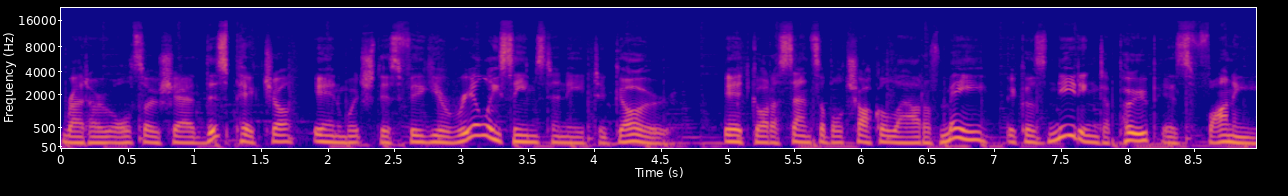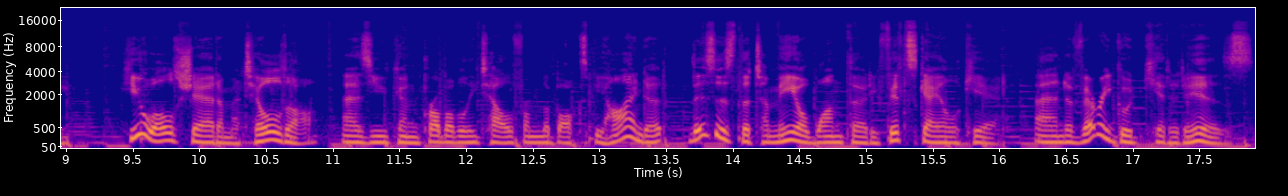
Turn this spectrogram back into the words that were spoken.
Ratto also shared this picture, in which this figure really seems to need to go, it got a sensible chuckle out of me because needing to poop is funny. Huel shared a Matilda. As you can probably tell from the box behind it, this is the Tamiya 135th scale kit, and a very good kit it is.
